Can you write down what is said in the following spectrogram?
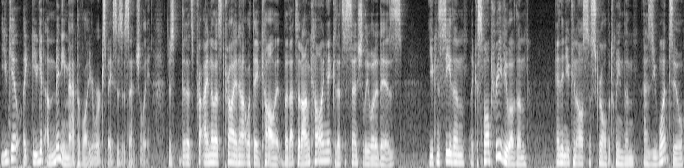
you get like you get a mini map of all your workspaces essentially. Just that's i know that's probably not what they'd call it but that's what i'm calling it because that's essentially what it is. You can see them like a small preview of them and then you can also scroll between them as you want to.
